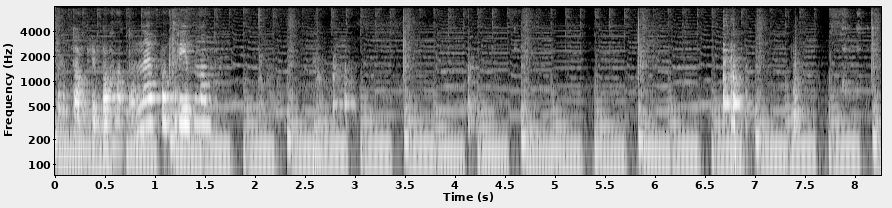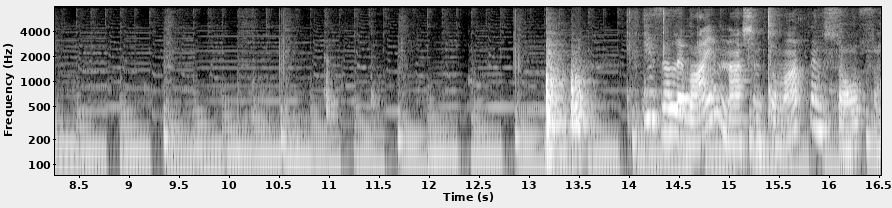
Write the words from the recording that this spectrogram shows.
Картоплі багато не потрібно. І заливаємо нашим томатним соусом.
